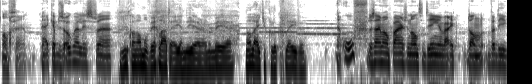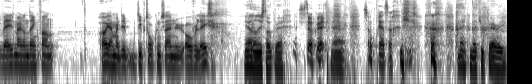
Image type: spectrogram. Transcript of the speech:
enfin. Ja, ik heb dus ook wel eens... eh, je moet gewoon allemaal weg laten EMDR. En dan, ben je, dan leid je een gelukkig leven. Ja, of er zijn wel een paar gênante dingen waar ik dan, die ik weet, maar dan denk van, oh ja, maar die, die betrokkenen zijn nu overleden. Ja, dan is het ook weg. Is het ook weg? Ja, Dat is ook prettig. met Matthew Perry.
